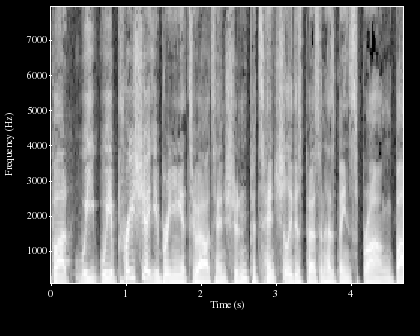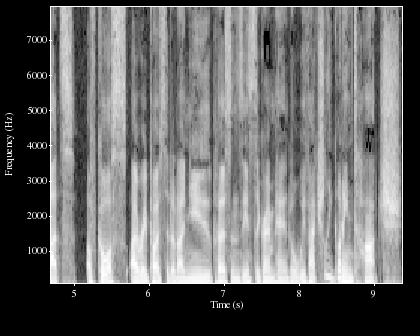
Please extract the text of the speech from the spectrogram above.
But we, we appreciate you bringing it to our attention. Potentially, this person has been sprung, but of course, I reposted it. And I knew the person's Instagram handle. We've actually got in touch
